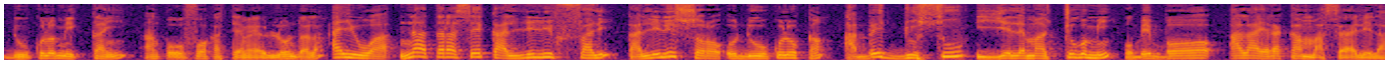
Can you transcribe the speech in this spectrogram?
dugukolo min ka ɲi an k'o fɔ ka tɛmɛ loon dɔ la ayiwa n'a taara se ka lili fali ka lili sɔrɔ o dugukolo kan a be dusu yɛlɛma cogo min o be bɔ ala yɛrɛ ka masaya le la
